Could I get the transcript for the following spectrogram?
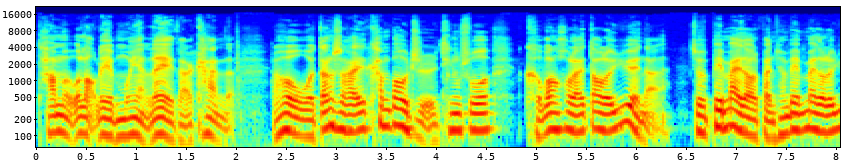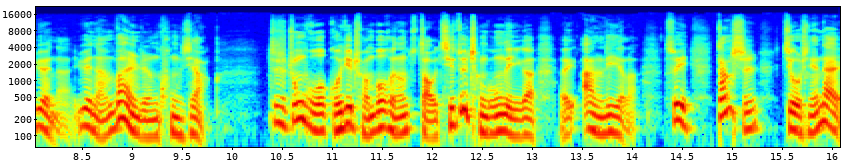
他们我姥姥也抹眼泪在那看的。然后我当时还看报纸，听说《渴望》后来到了越南，就被卖到了版权被卖到了越南，越南万人空巷。这是中国国际传播可能早期最成功的一个呃案例了，所以当时九十年代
